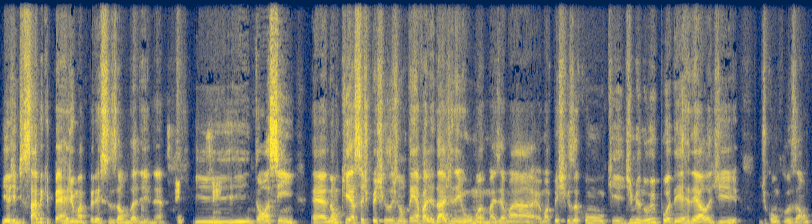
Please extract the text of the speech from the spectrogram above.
e a gente sabe que perde uma precisão dali, né? Sim, e sim. então, assim, é, não que essas pesquisas não tenham validade nenhuma, mas é uma, é uma pesquisa com que diminui o poder dela de, de conclusão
